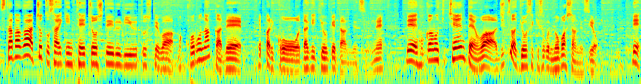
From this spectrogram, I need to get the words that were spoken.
スタバがちょっと最近低調している理由としては、まあ、コロナ禍で、やっぱりこう、打撃を受けたんですよね。で、他のチェーン店は、実は業績そこで伸ばしたんですよ。で、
